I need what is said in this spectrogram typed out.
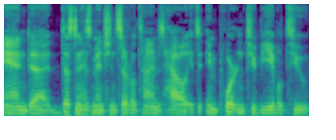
And uh, Dustin has mentioned several times how it's important to be able to,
